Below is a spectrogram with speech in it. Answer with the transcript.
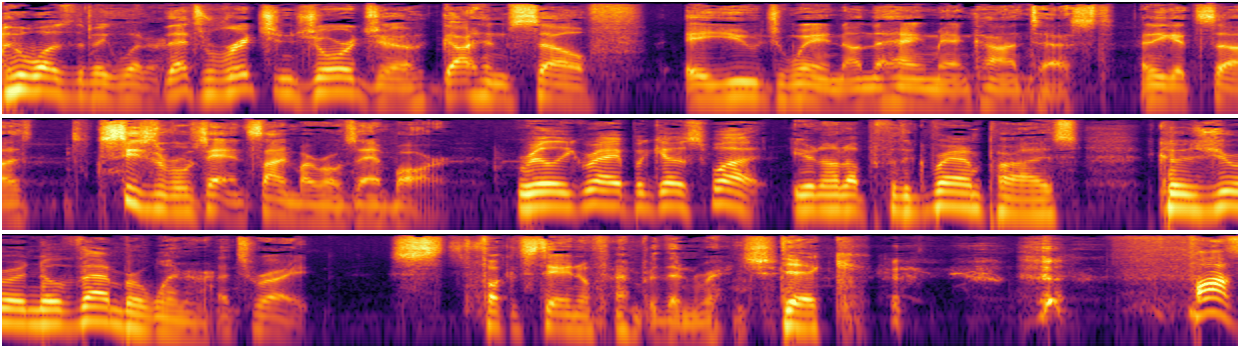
who was the big winner? That's Rich in Georgia got himself a huge win on the Hangman contest, and he gets uh, season of Roseanne signed by Roseanne Barr. Really great, but guess what? You're not up for the grand prize because you're a November winner. That's right. S- fucking stay in November, then, Rich. Dick. Fuck.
